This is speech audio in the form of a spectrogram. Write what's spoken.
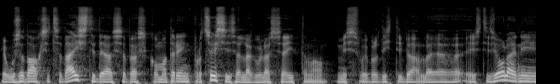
ja kui sa tahaksid seda hästi teha, siis sa peaksid ka oma treeningprotsessi sellega üles ehitama, mis võib-olla tihtipeale Eestis ei ole nii,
